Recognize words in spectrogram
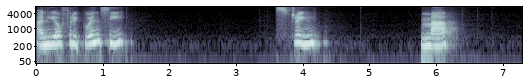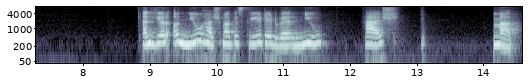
and here frequency string map. And here a new hash map is created where new hash map.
